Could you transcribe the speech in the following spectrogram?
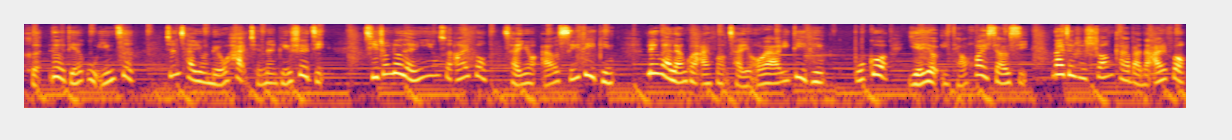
和六点五英寸，均采用刘海全面屏设计。其中六点一英寸 iPhone 采用 LCD 屏，另外两款 iPhone 采用 OLED 屏。不过也有一条坏消息，那就是双卡版的 iPhone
